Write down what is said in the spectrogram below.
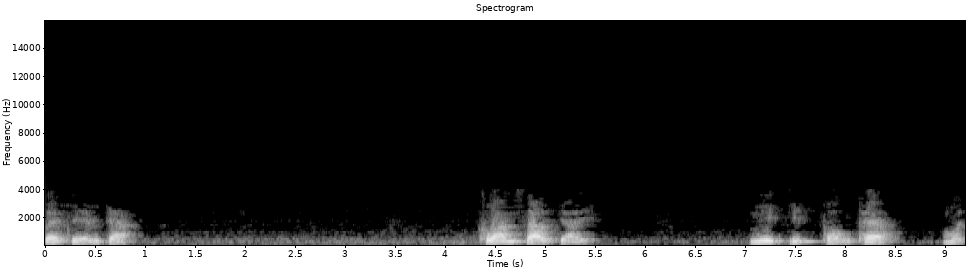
กระเสียงจาก ความเศร้าใจ มีจิตผ่องแผ้วหมด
